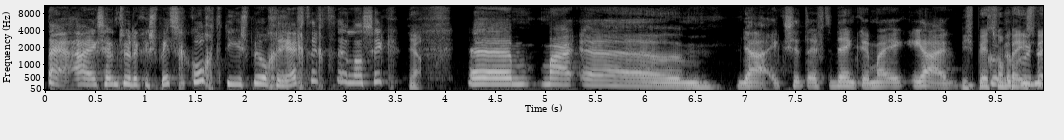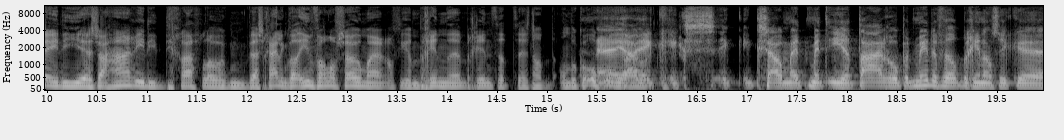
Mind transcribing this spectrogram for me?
Nou ja, Ajax heeft natuurlijk een spits gekocht. Die is speelgerechtigd, eh, las ik. Ja. Ehm, maar ehm, ja, ik zit even te denken. Maar ik, ja, Die spits van PSV, die eh, Zahari, die, die gaat geloof ik waarschijnlijk wel invallen of zo. Maar of hij aan het begin eh, begint, dat is nog onder op. Nee, ja, ik, ik, ik, ik zou met, met Iatare op het middenveld beginnen als ik eh,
